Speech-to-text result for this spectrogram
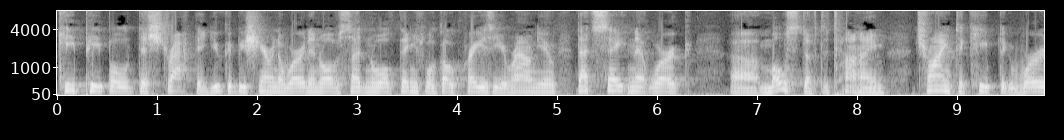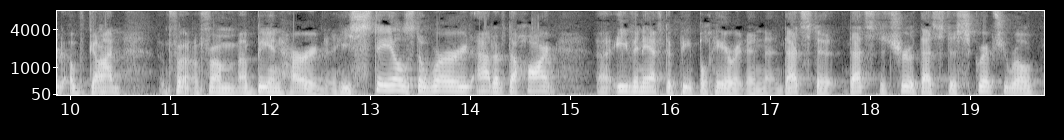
keep people distracted. You could be sharing the word, and all of a sudden, all things will go crazy around you. That's Satan at work uh, most of the time, trying to keep the word of God from, from uh, being heard. He steals the word out of the heart. Uh, even after people hear it, and that's the that's the truth. That's the scriptural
